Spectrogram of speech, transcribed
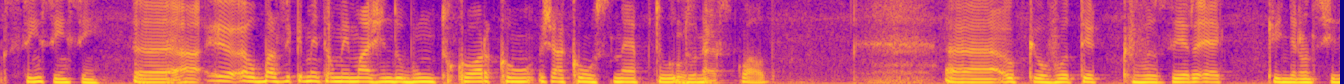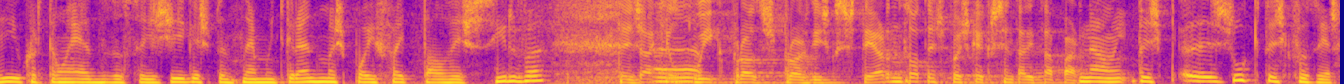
Sim, sim, sim. Okay. Uh, ele basicamente é uma imagem do Ubuntu Core com, já com o snap do, do Nextcloud. Uh, o que eu vou ter que fazer é que ainda não decidi, o cartão é 16 GB, portanto não é muito grande, mas para o efeito talvez sirva. Tens já aquele uh, tweak para os, para os discos externos ou tens depois que acrescentar isso à parte? Não, tens, uh, julgo que tens que fazer.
